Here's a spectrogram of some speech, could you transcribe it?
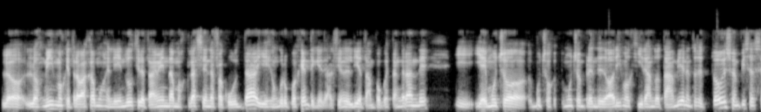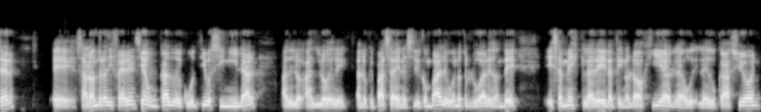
los mismos que trabajamos en la industria también damos clases en la facultad y es un grupo de gente que al final del día tampoco es tan grande y, hay mucho, mucho, mucho emprendedorismo girando también. Entonces todo eso empieza a ser, eh, salón de la diferencia, un caldo de cultivo similar a, lo, a, lo de, a lo que pasa en el Silicon Valley o en otros lugares donde esa mezcla de la tecnología, la, educación,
